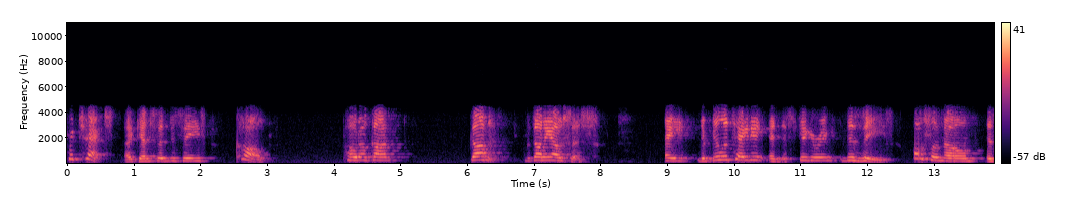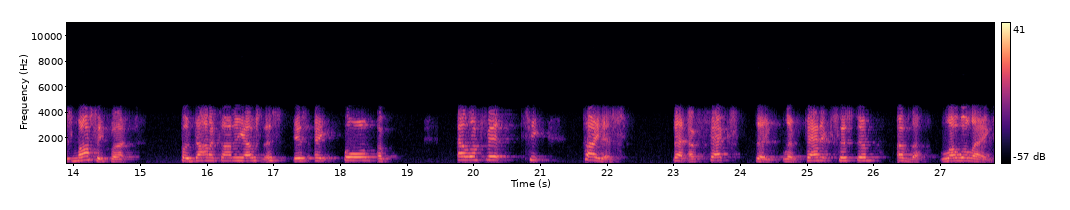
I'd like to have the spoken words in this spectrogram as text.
protects against a disease called podoconiosis, a debilitating and disfiguring disease, also known as mossy foot. Podoconiosis is a form of elephantitis that affects the lymphatic system of the lower legs.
